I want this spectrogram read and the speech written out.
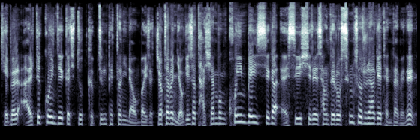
개별 알트코인들까지도 급등 패턴이 나온 바 있었죠. 그렇다면 여기서 다시 한번 코인베이스가 SEC를 상대로 승소를 하게 된다면은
